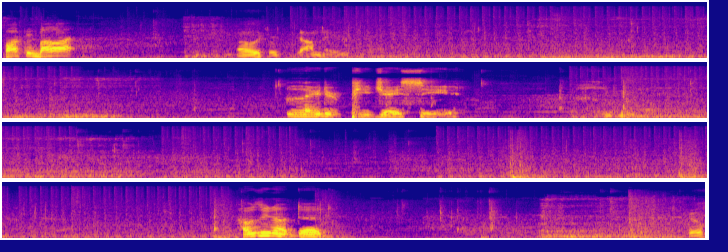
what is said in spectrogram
Fucking bot. Oh, this was dominating. Later, PJC. How's he not dead? Go.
